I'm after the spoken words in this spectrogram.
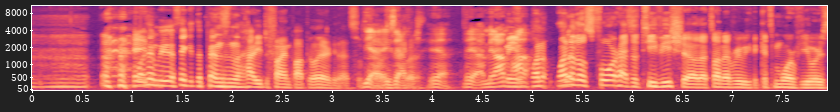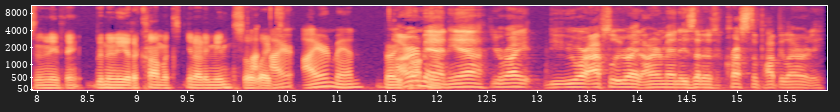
Well, I, think, I think it depends on how you define popularity. That's Yeah, that's the exactly. Yeah, yeah. I mean, I'm, I mean, I- one, one of those four has a TV show that's on every week that gets more viewers than anything than any other comics. You know what I mean? So like, Iron, Iron Man. Very Iron popular. Man. Yeah, you're right. You, you are absolutely right. Iron Man is at a crest of popularity.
